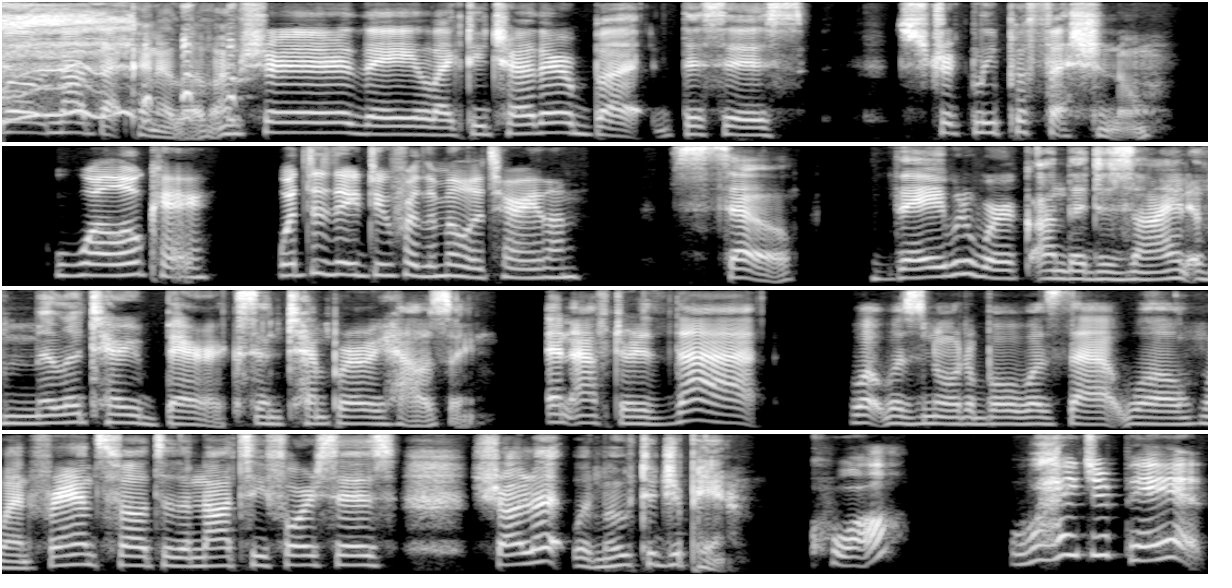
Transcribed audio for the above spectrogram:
Well, not that kind of love. I'm sure they liked each other, but this is strictly professional. Well, okay. What did they do for the military then? So they would work on the design of military barracks and temporary housing. And after that, what was notable was that, well, when France fell to the Nazi forces, Charlotte would move to Japan. Quoi? Why Japan?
